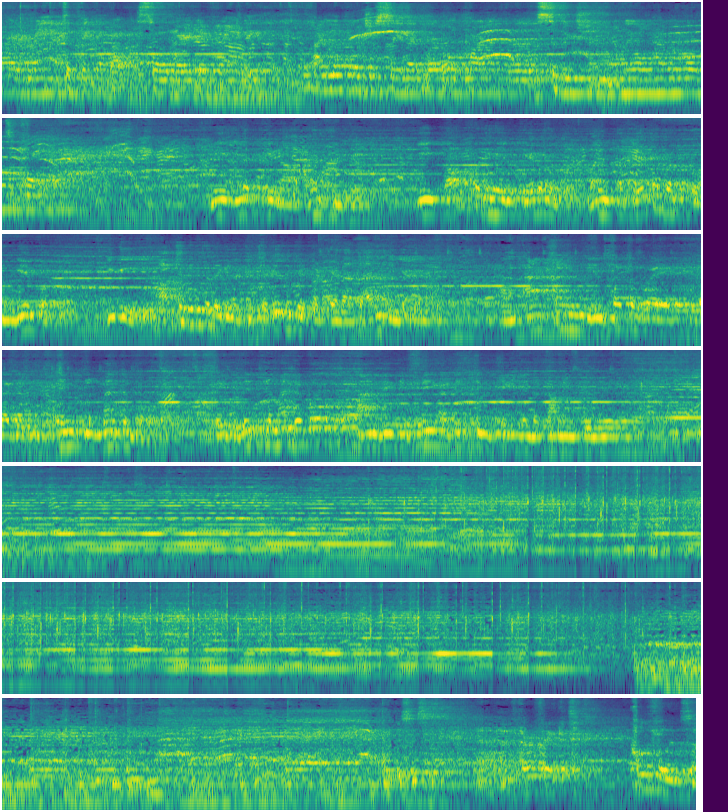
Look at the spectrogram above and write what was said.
inspired me to think about the soul very differently. I love what you say that we're all part of the solution and we all have a role to play. మీ అందరికీ నా అభ్యర్థన ఈ కాప్ పదిహేను కేవలం మరింత paper వర్క్తో ముగియకూడదు ఇది ఆచరించదగిన చర్యలు చేపట్టేలా దారి తీయాలి and action in such a way that it is implementable. It is implementable and we will see a distinct change in the coming two years confluence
